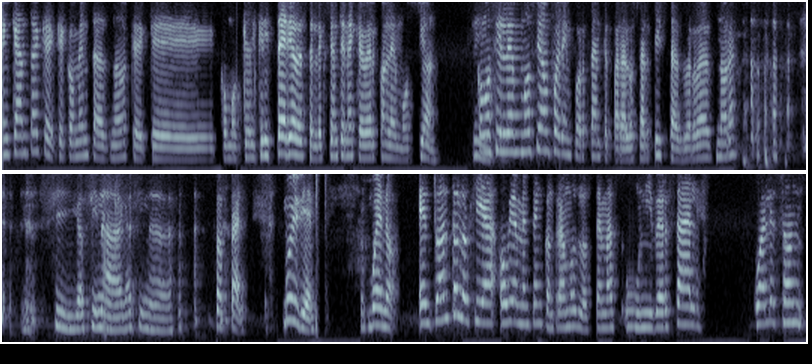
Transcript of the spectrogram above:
encanta que, comentas, ¿no? Que, que, como que el criterio de selección tiene que ver con la emoción. Como si la emoción fuera importante para los artistas, ¿verdad, Nora? Sí, casi nada, casi nada. Total. Muy bien. Bueno, en tu antología obviamente encontramos los temas universales. ¿Cuáles son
